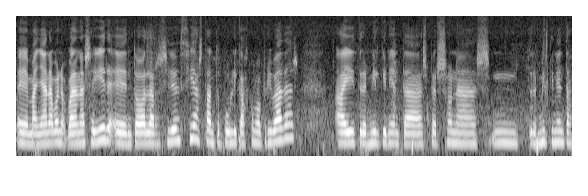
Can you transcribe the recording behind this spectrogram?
Eh, mañana bueno, van a seguir en todas las residencias, tanto públicas como privadas. Hay 3.500 personas, 3.500 mm,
